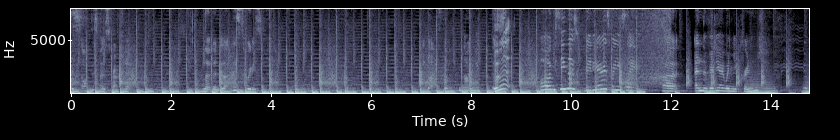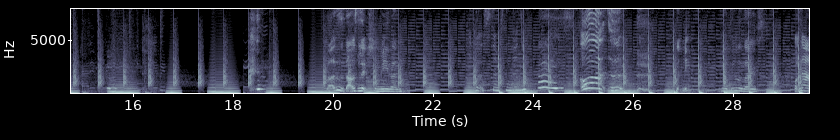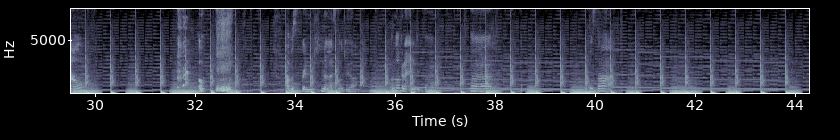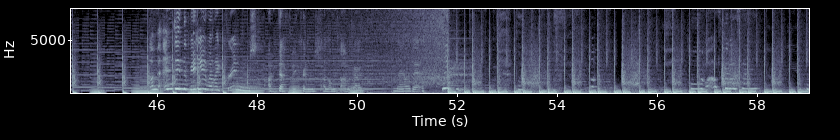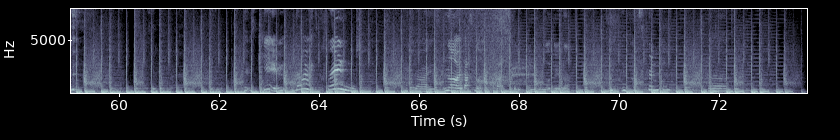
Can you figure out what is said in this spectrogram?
Is soft. This scratch it. No, don't do that. This is really soft. You got something on you. Ugh. Oh, have you seen those videos where you say, uh, end the video when you cringe? that, was, that was literally me then. You got something on your those. But now. oh. that was cringe. No, let's not do that. I'm not gonna end it though. Uh, what was that? I'm ending the video when I cringe. I definitely cringed a long time ago. Nailed it. cute.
